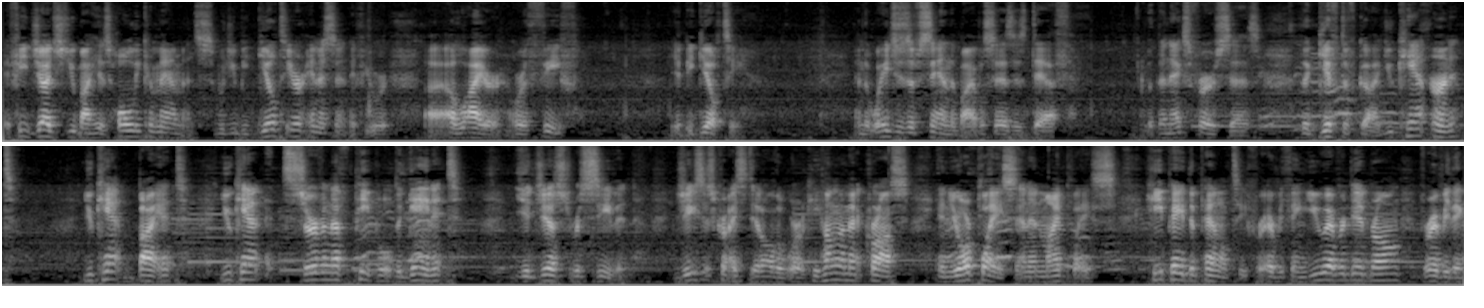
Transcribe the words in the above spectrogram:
If He judged you by His holy commandments, would you be guilty or innocent if you were uh, a liar or a thief? You'd be guilty. And the wages of sin, the Bible says, is death. But the next verse says, the gift of God. You can't earn it. You can't buy it. You can't serve enough people to gain it. You just receive it. Jesus Christ did all the work. He hung on that cross in your place and in my place. He paid the penalty for everything you ever did wrong, for everything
